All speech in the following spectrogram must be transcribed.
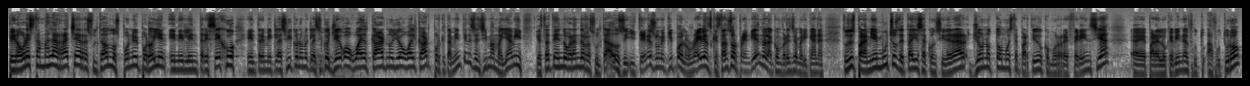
pero ahora esta mala racha de resultados los pone hoy por hoy en, en el entrecejo entre me clasifico o no me clasifico, llego a wild card, no llego a wild card, porque también tienes encima a Miami que está teniendo grandes resultados y, tienes un equipo de los Ravens que están sorprendiendo en la conferencia americana. Entonces, para mí hay muchos detalles a considerar. Yo no tomo este partido como referencia eh, para lo que viene al a futuro,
